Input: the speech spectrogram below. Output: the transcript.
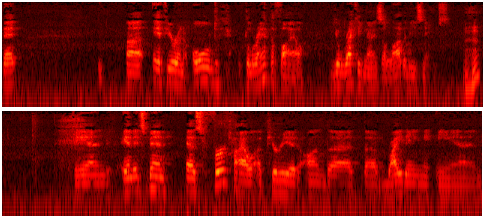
that uh, if you're an old Gloranthophile, you'll recognize a lot of these names. mm-hmm. and and it's been as fertile a period on the the writing and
